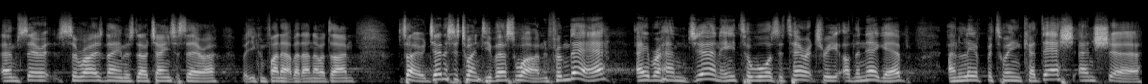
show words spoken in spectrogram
Um, Sarah, Sarai's name is now changed to Sarah, but you can find out about that another time. So, Genesis 20, verse 1. From there, Abraham journeyed towards the territory of the Negeb and lived between Kadesh and Shur,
